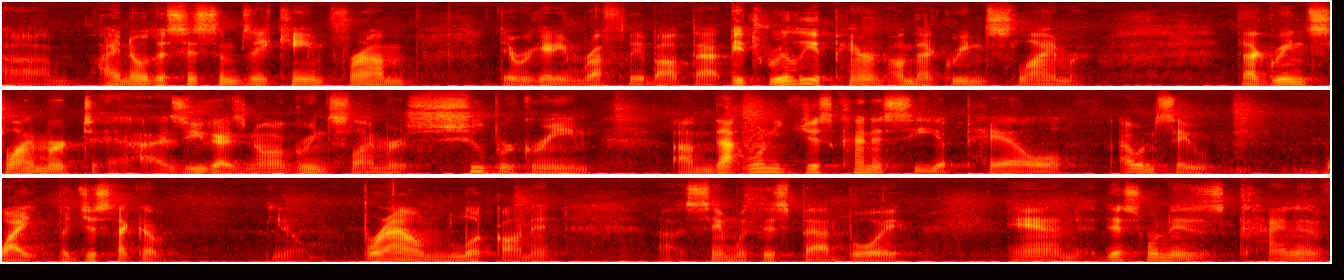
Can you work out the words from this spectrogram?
Um, I know the systems they came from, they were getting roughly about that. It's really apparent on that green slimer. That green slimer, as you guys know, a green slimer is super green. Um, that one you just kind of see a pale, I wouldn't say white, but just like a you know brown look on it. Uh, same with this bad boy. And this one is kind of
